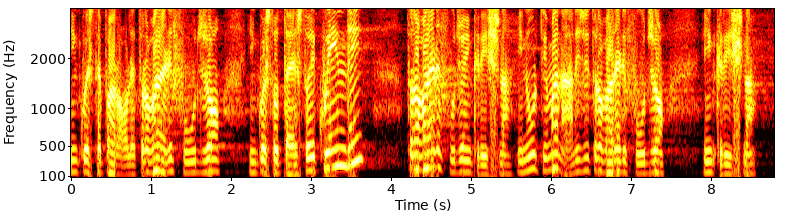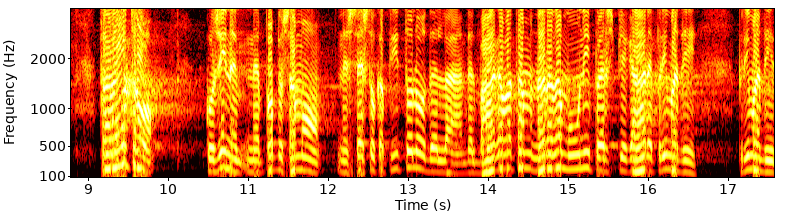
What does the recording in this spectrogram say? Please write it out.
in queste parole, trovare rifugio in questo testo e quindi trovare rifugio in Krishna, in ultima analisi trovare rifugio in Krishna. Tra l'altro, così ne, ne proprio siamo nel sesto capitolo del, del Bhagavatam, Narada Muni per spiegare, prima di, prima di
